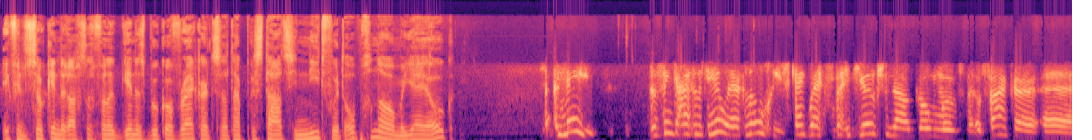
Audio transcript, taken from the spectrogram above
Ik vind het zo kinderachtig van het Guinness Book of Records... dat haar prestatie niet wordt opgenomen. Jij ook? Nee, dat vind ik eigenlijk heel erg logisch. Kijk, bij, bij het jeugdjournaal komen we vaker uh,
